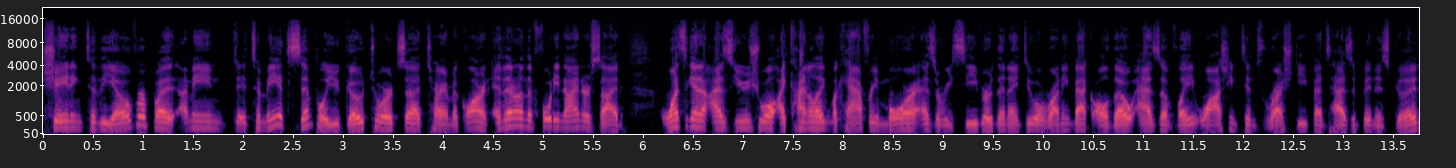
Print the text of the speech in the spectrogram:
shading to the over. But I mean, to me, it's simple. You go towards uh, Terry McLaurin, and then on the 49er side once again, as usual, I kind of like McCaffrey more as a receiver than I do a running back. Although, as of late, Washington's rush defense hasn't been as good.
